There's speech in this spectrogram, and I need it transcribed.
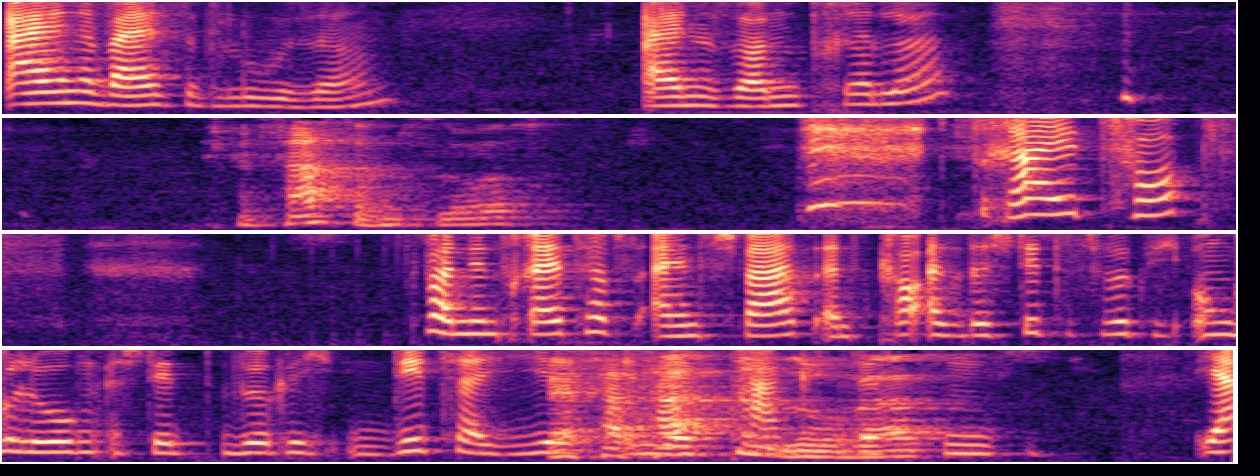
eine weiße Bluse, eine Sonnenbrille, bin fassungslos. drei Tops. Von den drei Tops eins schwarz, eins grau. Also da steht es wirklich ungelogen. Es steht wirklich detailliert Wer in den verfasst denn sowas? Packlisten. Ja,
